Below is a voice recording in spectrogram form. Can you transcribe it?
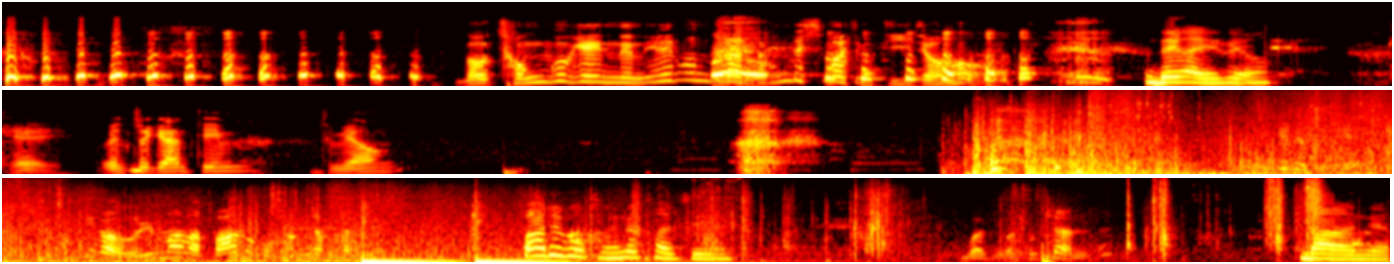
너 전국에 있는 일본들한테 한 대씩 맞으면 뒤져 내가 이겨. 오케이 왼쪽에 한 팀 두 명 토끼를 보게? 토끼가 얼마나 빠르고 강력한데 빠르고 강력하지. 뭐야 누가 토끼 하는데? 나 아니야.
